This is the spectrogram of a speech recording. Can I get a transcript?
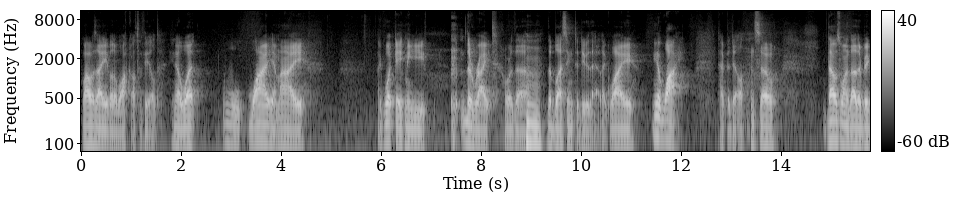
why was I able to walk off the field? You know, what, why am I, like, what gave me the right or the, hmm. the blessing to do that? Like, why, you know, why type of deal. And so that was one of the other big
